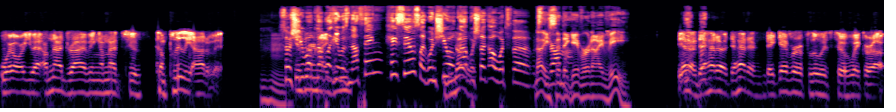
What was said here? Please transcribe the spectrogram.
Where are you at? I'm not driving. I'm not. She was completely out of it. hmm So she Give woke an up like it was nothing, Jesus? Like when she woke No. up, was she like, oh, what's the, what's No, the you said they gave her an IV. Yeah, Yeah, they had a. They had a. They gave her fluids to wake her up.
